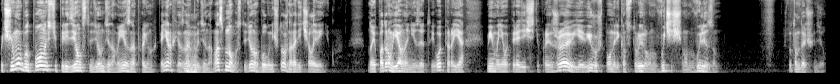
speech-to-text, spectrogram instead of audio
Почему был полностью переделан стадион «Динамо»? Я не знаю про юных пионеров, я знаю угу. про «Динамо». У нас много стадионов было уничтожено ради человейников. Но ипподром явно не из этой оперы. Я мимо него периодически проезжаю, и я вижу, что он реконструирован, вычищен, он вылезан. Что там дальше делать?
